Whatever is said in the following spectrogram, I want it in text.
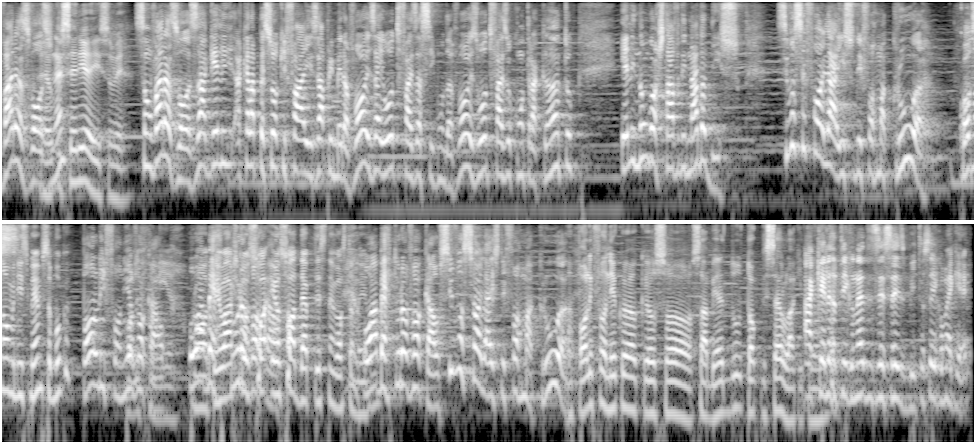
várias vozes, É, o né? que seria isso, velho? São várias vozes. Aquele, aquela pessoa que faz a primeira voz, aí outro faz a segunda voz, o outro faz o contracanto. Ele não gostava de nada disso. Se você for olhar isso de forma crua. Qual o nome disso mesmo, Samuca? Polifonia, vocal. Polifonia. Ou Pronto, abertura eu acho que eu sou, vocal. eu sou adepto desse negócio também. Ou viu? abertura vocal. Se você olhar isso de forma A crua, polifonia que eu, que eu só sabia era do toque de celular que aquele antigo, né, 16 bits, eu sei como é que é.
